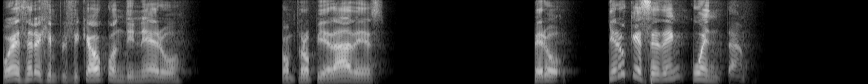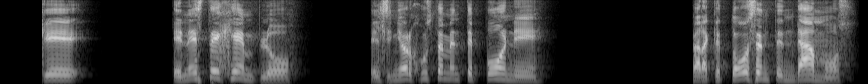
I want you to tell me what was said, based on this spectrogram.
puede ser ejemplificado con dinero, con propiedades, pero quiero que se den cuenta que en este ejemplo, el Señor justamente pone, para que todos entendamos,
